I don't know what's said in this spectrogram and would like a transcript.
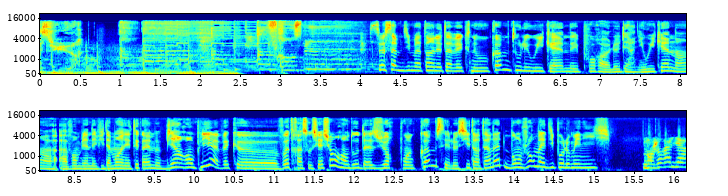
Azur. Ce samedi matin, elle est avec nous comme tous les week-ends et pour euh, le dernier week-end, hein, avant bien évidemment un été quand même bien rempli avec euh, votre association rando-d'azur.com, c'est le site internet. Bonjour Madi Polomeni. Bonjour Alia.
